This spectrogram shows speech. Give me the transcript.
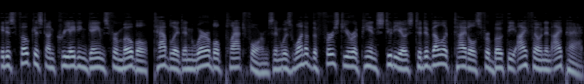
it is focused on creating games for mobile, tablet and wearable platforms and was one of the first European studios to develop titles for both the iPhone and iPad.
